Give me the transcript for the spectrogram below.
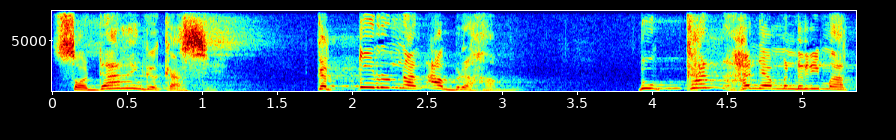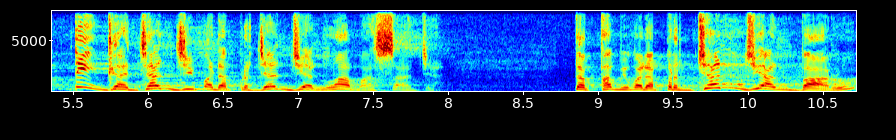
Saudara yang kekasih, keturunan Abraham bukan hanya menerima tiga janji pada perjanjian lama saja. Tetapi pada perjanjian baru,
